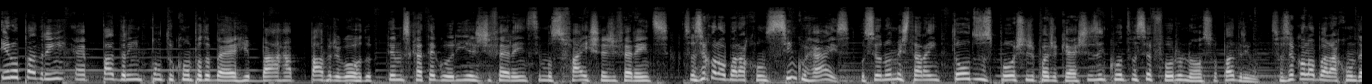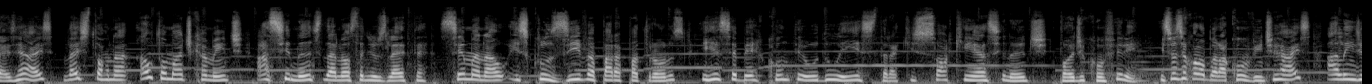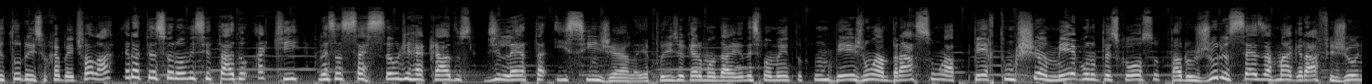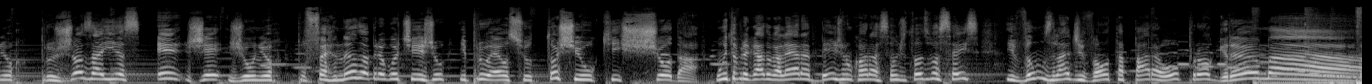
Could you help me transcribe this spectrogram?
e no Padrim é padrim.com.br. Temos categorias diferentes, temos faixas diferentes. Se você colaborar com 5 reais, o seu nome estará em todos os posts de podcasts enquanto você for o nosso padrinho. Se você colaborar com 10 reais, vai se tornar automaticamente assinante da nossa newsletter semanal exclusiva para patronos e receber conteúdo extra que só quem é assinante pode conferir. E se você colaborar com 20 reais, além de tudo isso que eu acabei de falar, ainda ter seu nome citado aqui nessa sessão de recados dileta e singela. E é por isso que eu quero mandar nesse momento um beijo, um abraço, um aperto, um chamego no pescoço para o Júlio César Magraf Júnior, pro Josias E.G. Júnior, pro Fernando Abreu Gotijo e pro Elcio Toshiuki Shoda. Muito obrigado, galera. Beijo no coração de todos vocês e vamos lá de volta para o programa.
